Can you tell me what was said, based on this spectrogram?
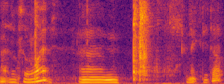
That looks alright. Um, connect it up.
